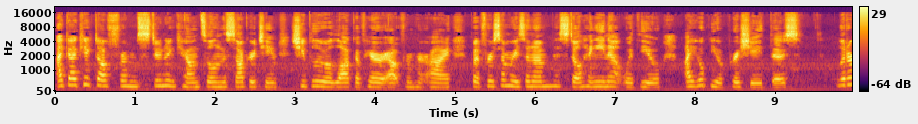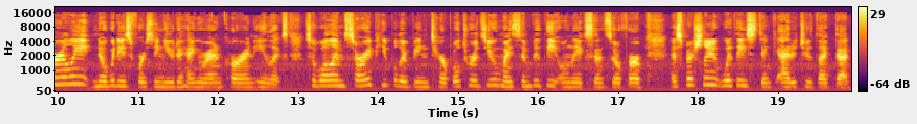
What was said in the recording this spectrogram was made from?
I got kicked off from student council and the soccer team. She blew a lock of hair out from her eye, but for some reason I'm still hanging out with you. I hope you appreciate this. Literally, nobody's forcing you to hang around Cara and Aelyx, so while I'm sorry people are being terrible towards you, my sympathy only extends so far, especially with a stink attitude like that,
